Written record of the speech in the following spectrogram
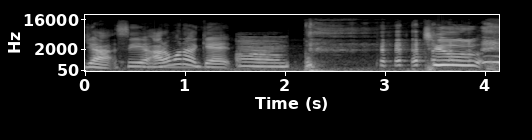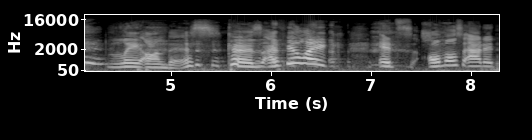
yeah. See, I don't want to get um. too late on this because I feel like it's almost at it.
